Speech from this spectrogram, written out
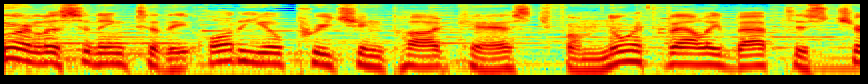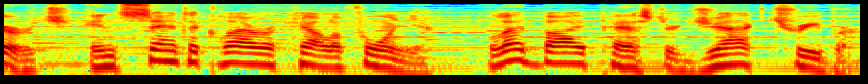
You are listening to the audio preaching podcast from North Valley Baptist Church in Santa Clara, California, led by Pastor Jack Trieber.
